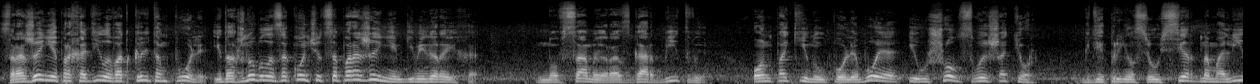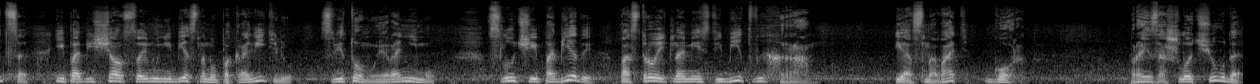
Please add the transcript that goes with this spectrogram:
Сражение проходило в открытом поле и должно было закончиться поражением Гиммельрейха. Но в самый разгар битвы он покинул поле боя и ушел в свой шатер, где принялся усердно молиться и пообещал своему небесному покровителю, святому Иерониму, в случае победы построить на месте битвы храм и основать город. Произошло чудо.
